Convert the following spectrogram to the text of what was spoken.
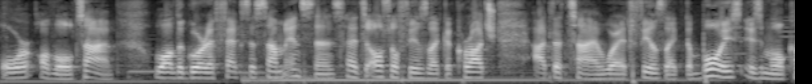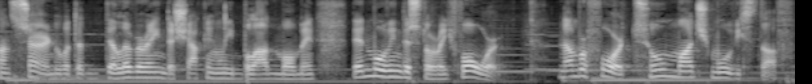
or of all time. While the gore effects in some instances, it also feels like a crutch at the time where it feels like the boys is more concerned with the delivering the shockingly blood moment than moving the story forward. Number 4. Too much movie stuff.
